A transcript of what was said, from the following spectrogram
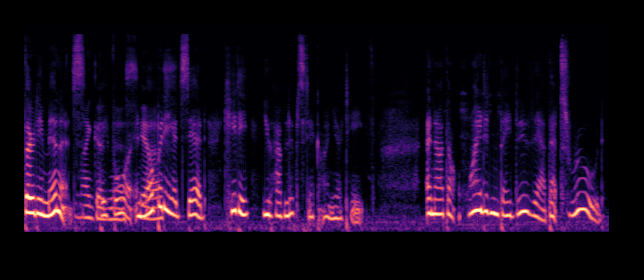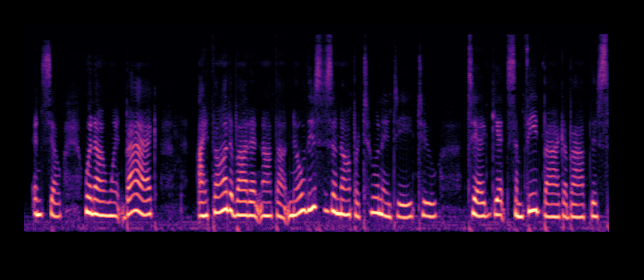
30 minutes My before, goodness, and nobody had said, Kitty, you have lipstick on your teeth. And I thought, why didn't they do that? That's rude. And so when I went back, I thought about it and I thought, no, this is an opportunity to to get some feedback about this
